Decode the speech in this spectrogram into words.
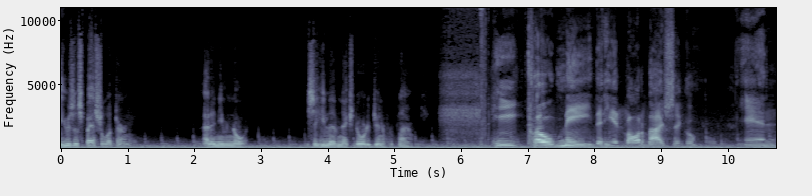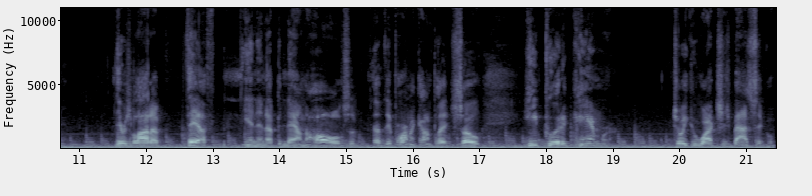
He was a special attorney. I didn't even know it. You see, he lived next door to Gennifer Flowers. He told me that he had bought a bicycle and there was a lot of theft in and up and down the halls of, of the apartment complex. So he put a camera so he could watch his bicycle.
